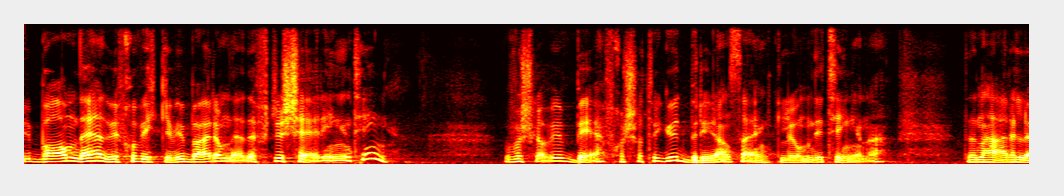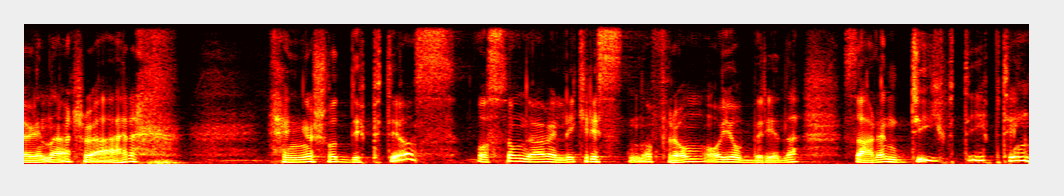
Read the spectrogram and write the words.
Vi ba om det, hvorfor vi ikke vi ber om det? Det skjer ingenting. Hvorfor skal vi be fortsatt til Gud? Bryr han seg egentlig om de tingene? Denne løgnen her tror jeg er, henger så dypt i oss. Også om du er veldig kristen og from og jobber i det, så er det en dyp, dyp ting.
